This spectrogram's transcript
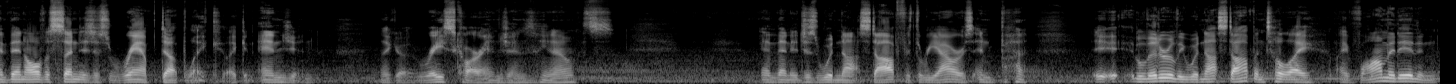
and then all of a sudden it's just ramped up like like an engine, like a race car engine, you know. It's, and then it just would not stop for three hours, and it, it literally would not stop until I I vomited and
